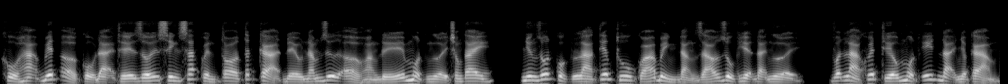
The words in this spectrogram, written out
Khổ hạ biết ở cổ đại thế giới sinh sát quyền to tất cả đều nắm giữ ở hoàng đế một người trong tay, nhưng rốt cuộc là tiếp thu quá bình đẳng giáo dục hiện đại người, vẫn là khuyết thiếu một ít đại nhập cảm.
